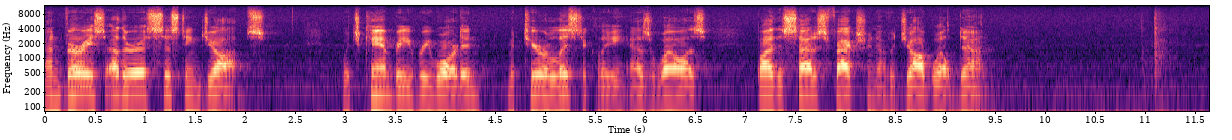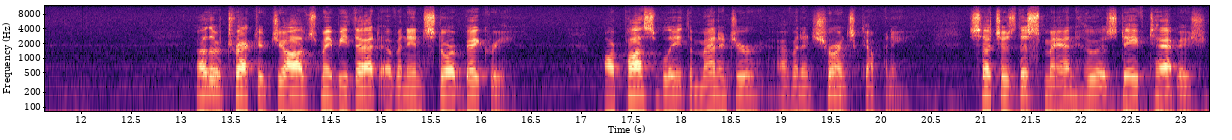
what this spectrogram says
and various other assisting jobs, which can be rewarded materialistically as well as by the satisfaction of a job well done. Other attractive jobs may be that of an in-store bakery, or possibly the manager of an insurance company, such as this man who is Dave Tabish,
